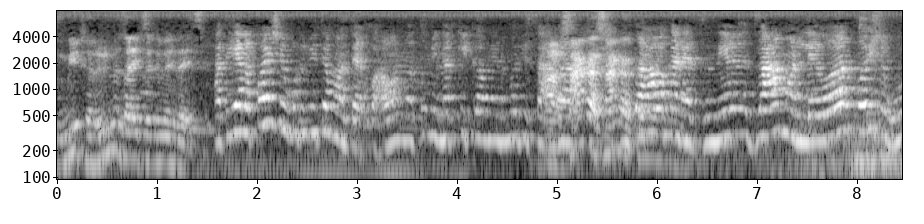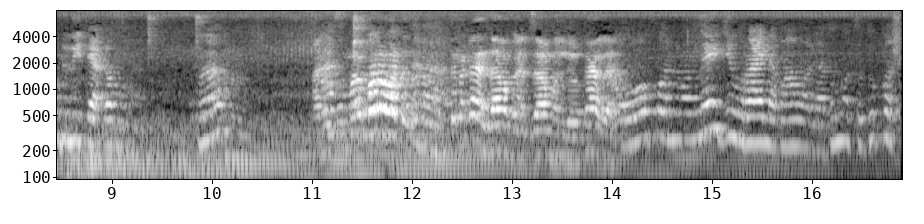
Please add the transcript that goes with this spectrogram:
मी ठरविलं जायचं की नाही जायचं. आता याला पैसे उडवी ते म्हणतात भावांना तुम्ही नक्की कमेंटमध्ये हा, सांगा, सांगा. दवाखान्यात ने- जा म्हणल्यावर पैसे उडवी त्या का म्हणून? हं? आणि मग मला बरं वाटत त्याला काय दवाखान्यात जा म्हणल्यावर? काय झालं? अहो पण मग नाही जीव राहिला मावाला दुखत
